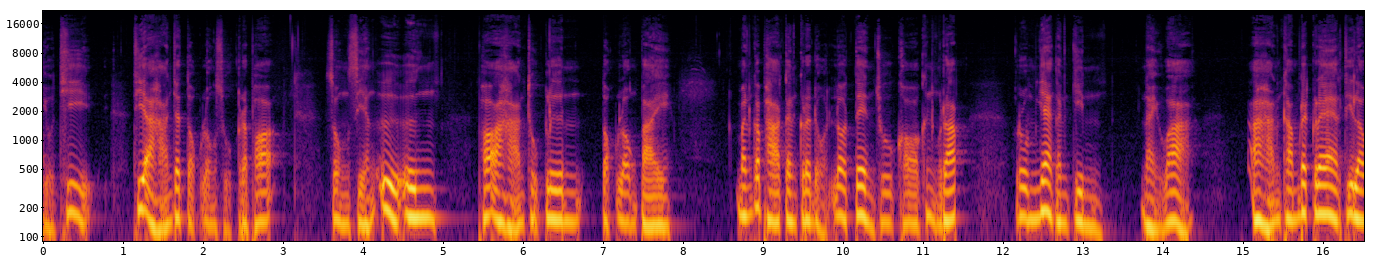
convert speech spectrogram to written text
อยู่ที่ ที่อาหารจะตกลงสู่กระเพาะ ส่งเสียงอื้ออึงพออาหารถูกกลืนตกลงไป มันก็พากันกระโดดโลดเต้นชูคอขึ้นรับ รุมแย่งกันกินไหนว่า อาหารคำแรก ๆ ที่เรา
